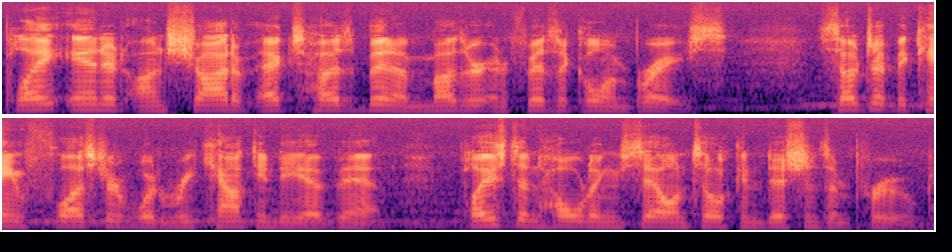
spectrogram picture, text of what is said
Play ended on shot of ex-husband and mother in physical embrace. Subject became flustered when recounting the event, placed in holding cell until conditions improved.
